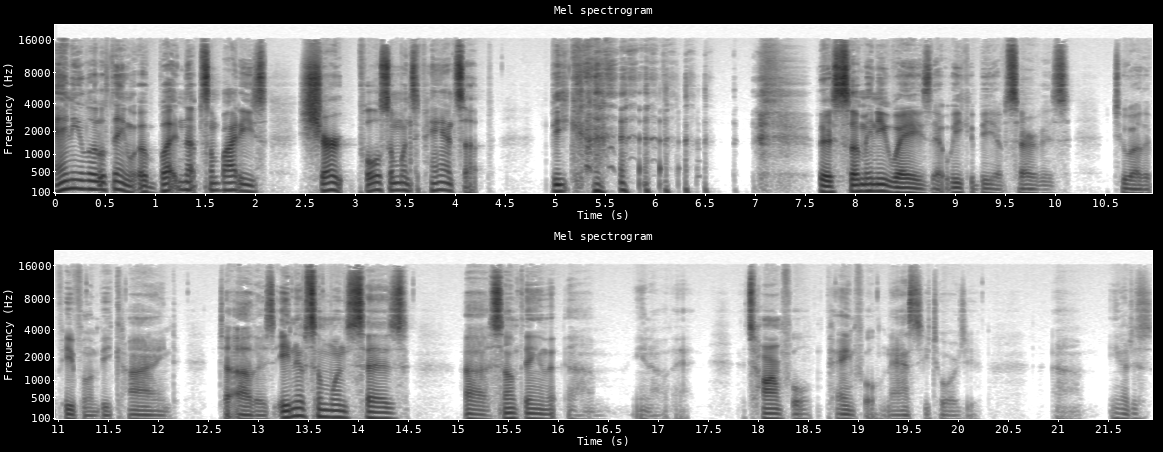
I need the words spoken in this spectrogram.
any little thing. Uh, button up somebody's shirt. Pull someone's pants up. Because there's so many ways that we could be of service to other people and be kind to others. Even if someone says uh, something that um, you know that it's harmful, painful, nasty towards you, um, you know, just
